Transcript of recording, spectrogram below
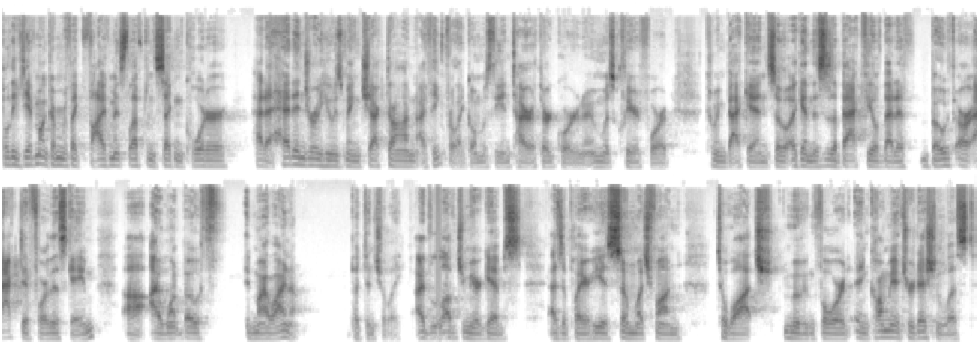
believe Dave Montgomery with like five minutes left in the second quarter had a head injury he was being checked on, I think for like almost the entire third quarter and was cleared for it coming back in. So again, this is a backfield that if both are active for this game, uh, I want both in my lineup potentially. I'd love Jahmyr Gibbs as a player. He is so much fun to watch moving forward and call me a traditionalist.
